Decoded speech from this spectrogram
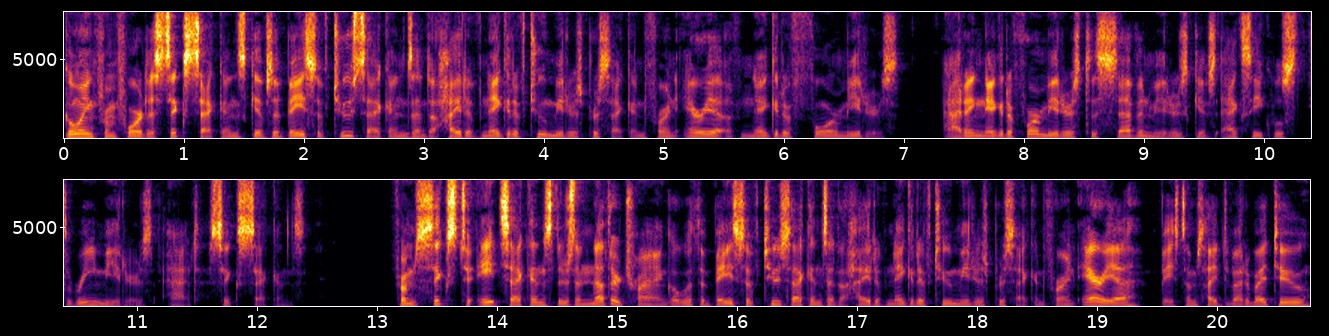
Going from 4 to 6 seconds gives a base of 2 seconds and a height of negative 2 meters per second for an area of negative 4 meters. Adding negative 4 meters to 7 meters gives x equals 3 meters at 6 seconds. From 6 to 8 seconds, there's another triangle with a base of 2 seconds and a height of negative 2 meters per second for an area, base times height divided by 2,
